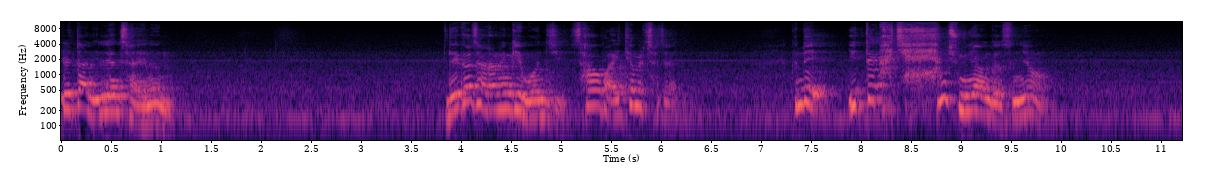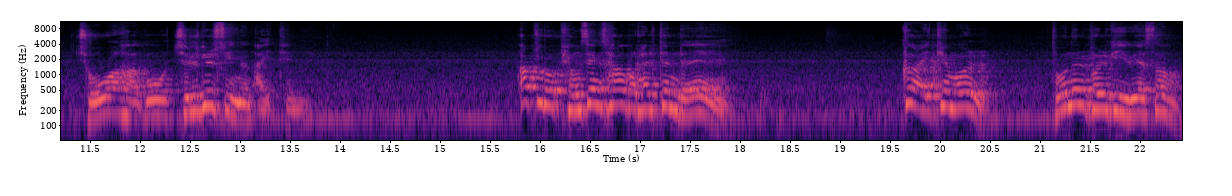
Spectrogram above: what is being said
일단 1년 차에는 내가 잘하는 게 뭔지 사업 아이템을 찾아야 돼요. 근데 이때 가장 중요한 것은요. 좋아하고 즐길 수 있는 아이템이에요. 앞으로 평생 사업을 할 텐데 그 아이템을 돈을 벌기 위해서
